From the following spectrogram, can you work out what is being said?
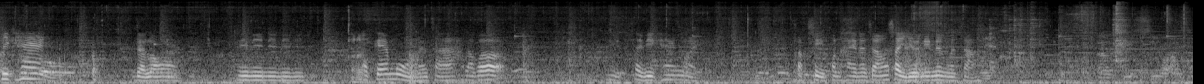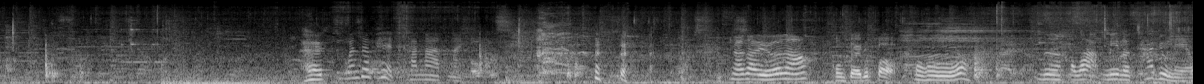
พริกแห้ง เดี๋ยวลองนี่นี่นี่นี่นี่เอาแก้มหมูนะจ๊ะแล้วก็นี่ใส่พริกแห้งหน่อยศักดิ์ศรีคนไทยนะจ๊ะต้องใส่เยอะนิดนึงนะจ๊ะเผ็ดมันจะเผ็ดขนาดไหนน่าจะเยอะเนาะคนไทยหรือเปล่าโอ้โห เนื้อเขาอะมีรสชาติอยู่แล้ว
